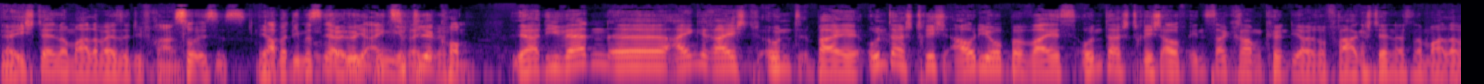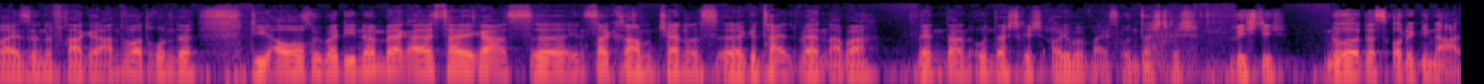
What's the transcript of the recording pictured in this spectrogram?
Ja, ich stelle normalerweise die Fragen. So ist es. Ja. Aber die müssen ja irgendwie zu dir werden? kommen. Ja, die werden äh, eingereicht und bei Unterstrich Audiobeweis Unterstrich auf Instagram könnt ihr eure Fragen stellen. Das ist normalerweise eine Frage-Antwort-Runde, die auch über die Nürnberg Ice Tigers äh, Instagram-Channels äh, geteilt werden. Aber wenn dann Unterstrich Audiobeweis Unterstrich. Wichtig. Nur das Original.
